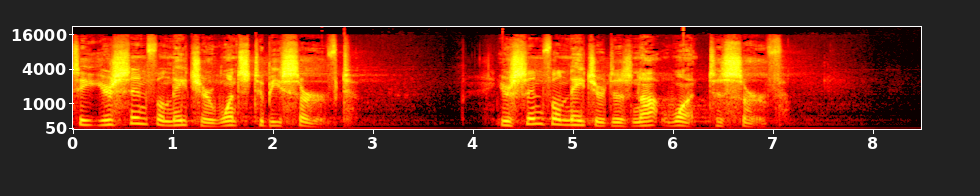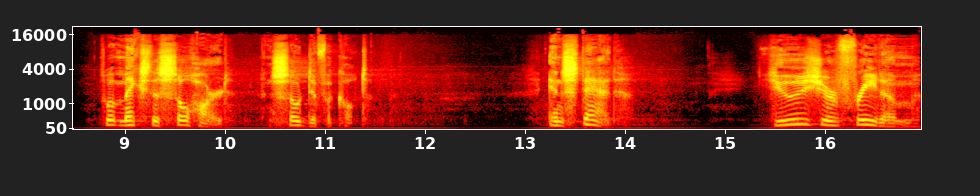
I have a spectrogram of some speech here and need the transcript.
See, your sinful nature wants to be served. Your sinful nature does not want to serve. That's what makes this so hard and so difficult. Instead, use your freedom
